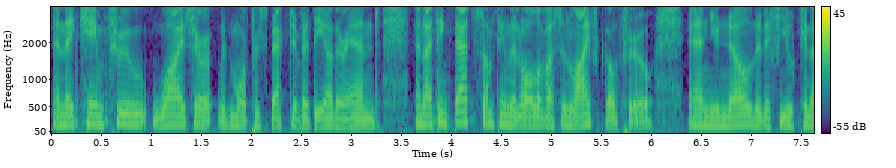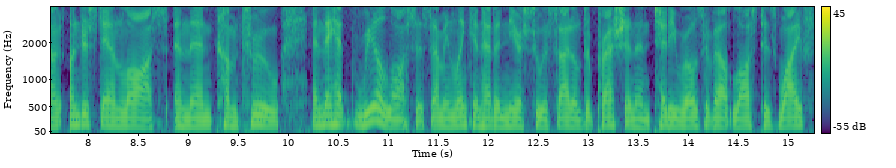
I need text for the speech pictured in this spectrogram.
and they came through wiser with more perspective at the other end. And I think that's something that all of us in life go through. And you know that if you can understand loss and then come through, and they had real losses. I mean, Lincoln had a near suicidal depression, and Teddy Roosevelt lost his wife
